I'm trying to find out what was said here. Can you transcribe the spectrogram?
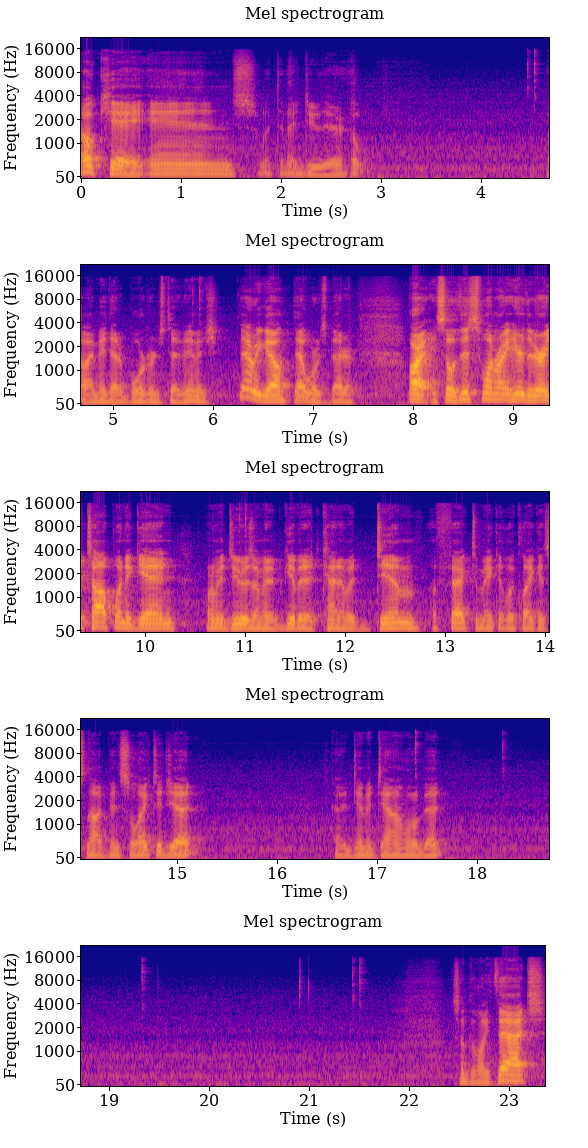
Okay, and what did I do there? Oh. Oh, I made that a border instead of an image. There we go. That works better. All right, and so this one right here, the very top one again, what I'm going to do is I'm going to give it a kind of a dim effect to make it look like it's not been selected yet. Kind of dim it down a little bit. Something like that.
